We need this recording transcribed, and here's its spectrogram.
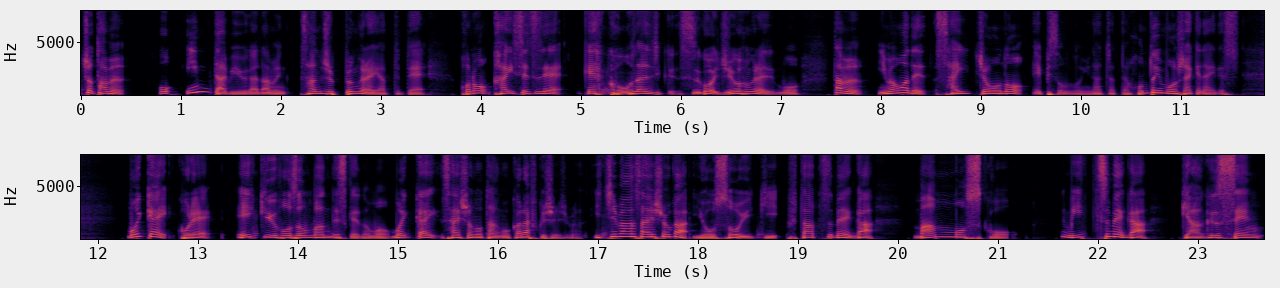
と多分、お、インタビューが多分30分ぐらいやってて、この解説で結構同じくすごい15分ぐらいでもう多分今まで最長のエピソードになっちゃって本当に申し訳ないです。もう一回これ永久保存版ですけれどももう一回最初の単語から復習します。一番最初がよそ行き。二つ目がマンモス校。三つ目がギャグ戦。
